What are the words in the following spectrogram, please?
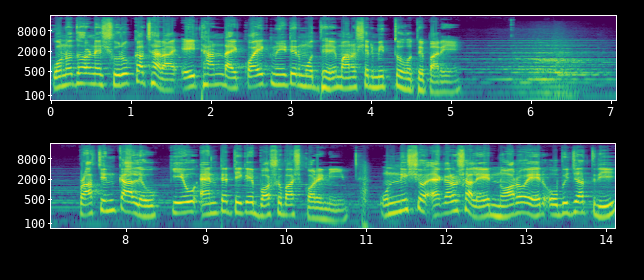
কোনো ধরনের সুরক্ষা ছাড়া এই ঠান্ডায় কয়েক মিনিটের মধ্যে মানুষের মৃত্যু হতে পারে। প্রাচীনকালেও কেউ অ্যান্টার্কটিকে বসবাস করেনি। উনিশশো এগারো সালে নরওয়ের অভিযাত্রী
